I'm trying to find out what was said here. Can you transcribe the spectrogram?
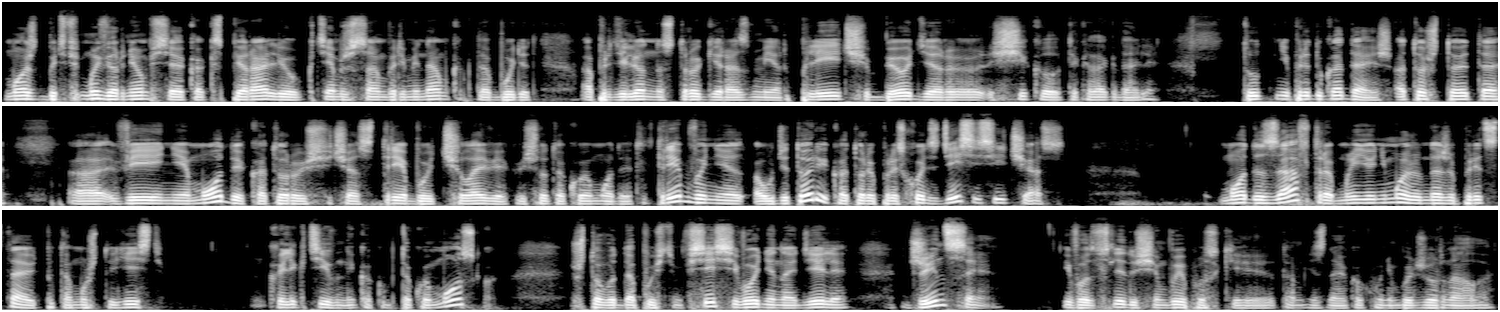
Может быть, мы вернемся как спиралью к тем же самым временам, когда будет определенно строгий размер плеч, бедер, э, щиколоток и так далее. Тут не предугадаешь. А то, что это э, веяние моды, которую сейчас требует человек, ведь что такое мода? Это требование аудитории, которое происходит здесь и сейчас. Мода завтра, мы ее не можем даже представить, потому что есть коллективный как бы такой мозг, что вот, допустим, все сегодня надели джинсы, и вот в следующем выпуске, там, не знаю, какого-нибудь журнала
